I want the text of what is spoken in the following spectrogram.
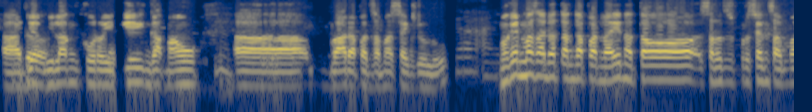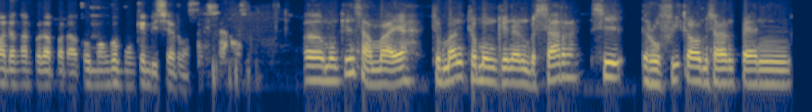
Eh, dia bilang Kurohige nggak mau eh, berhadapan sama Shanks dulu. Ya. Mungkin Mas ada tanggapan lain atau 100% sama dengan pendapat aku? Monggo mungkin di-share Mas. Eh, mungkin sama ya cuman kemungkinan besar si Luffy kalau misalkan pengen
